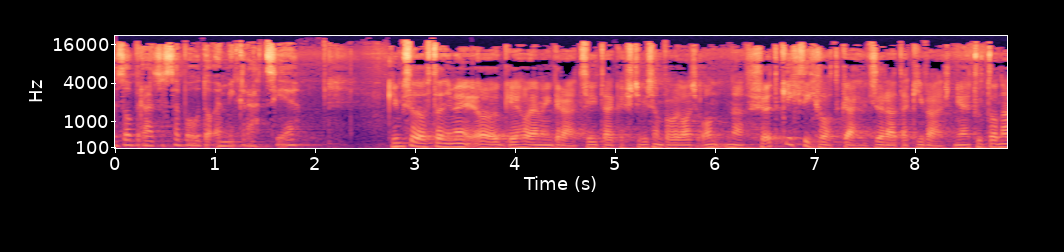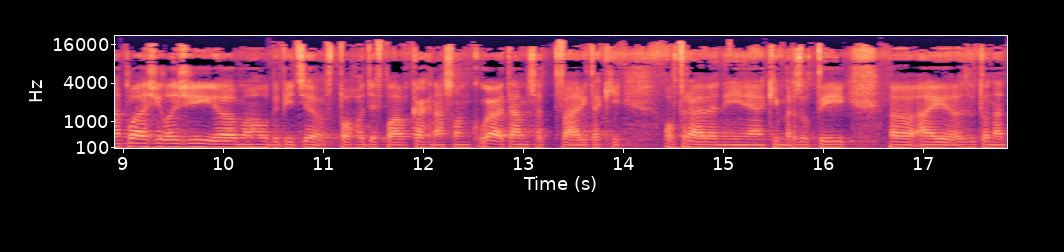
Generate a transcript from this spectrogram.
zobral so sebou do emigrácie. Kým sa dostaneme e, k jeho emigrácii, tak ešte by som povedal, že on na všetkých tých fotkách vyzerá taký vážne. Tuto na pláži leží, e, mohol by byť e, v pohode v plavkách na slnku a tam sa tvári taký otrávený, nejaký mrzutý. Aj tuto nad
